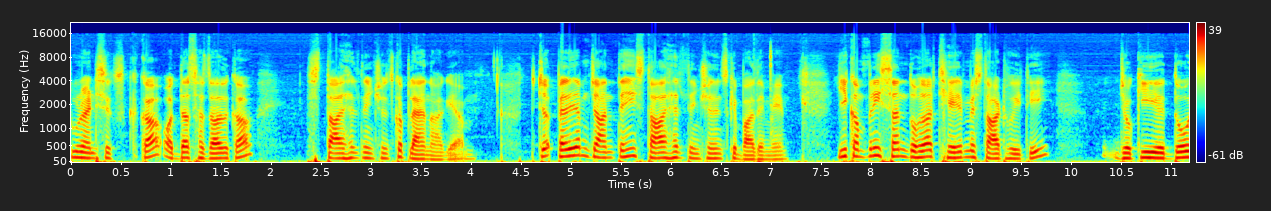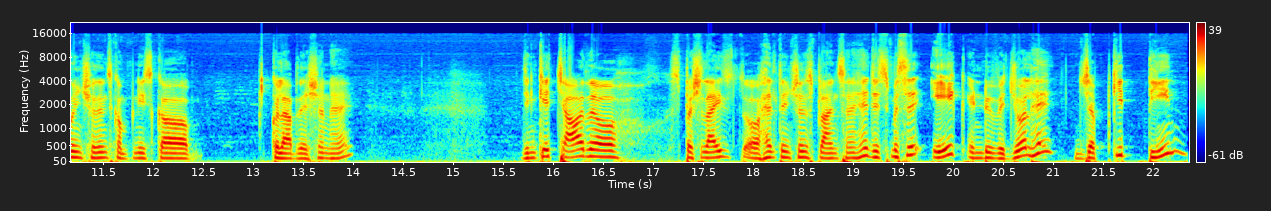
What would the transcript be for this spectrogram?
टू नाइन्टी सिक्स का और दस हज़ार का स्टार हेल्थ इंश्योरेंस का प्लान आ गया। तो पहले हम जानते हैं स्टार हेल्थ इंश्योरेंस के बारे में, ये कंपनी सन 2006 में स्टार्ट हुई थी, जो कि दो इंश्योरेंस कंपनीज़ का कोलैबोरेशन है, जिनके चार स्पेशलाइज हेल्थ इंश्योरेंस प्लान्स हैं जिसमें से एक इंडिविजुअल है, जबकि तीन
